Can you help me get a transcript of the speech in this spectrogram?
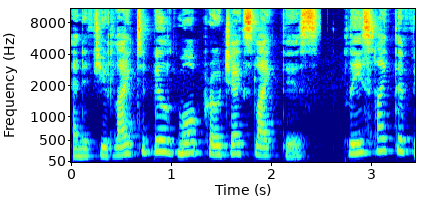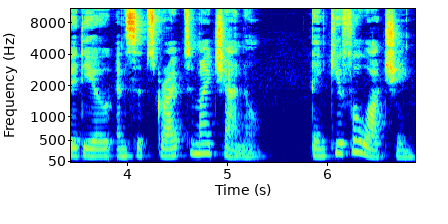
And if you'd like to build more projects like this, please like the video and subscribe to my channel. Thank you for watching.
